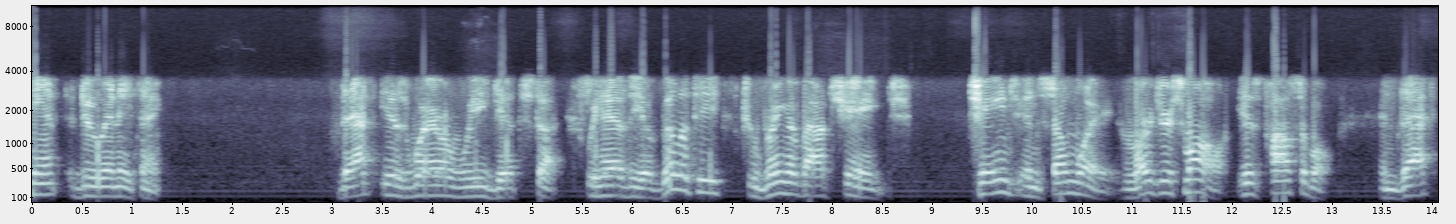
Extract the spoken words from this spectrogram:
can't do anything. That is where we get stuck. We have the ability to bring about change. Change in some way, large or small, is possible. And that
